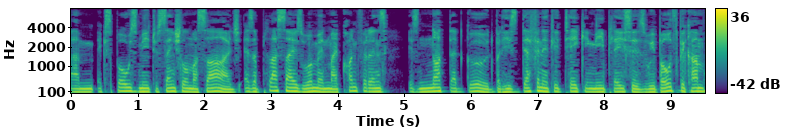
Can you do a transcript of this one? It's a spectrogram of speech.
um, exposed me to sensual massage. As a plus size woman, my confidence is not that good, but he's definitely taking me places. We both become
